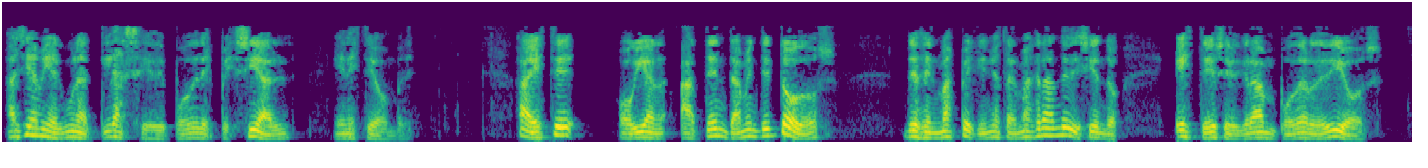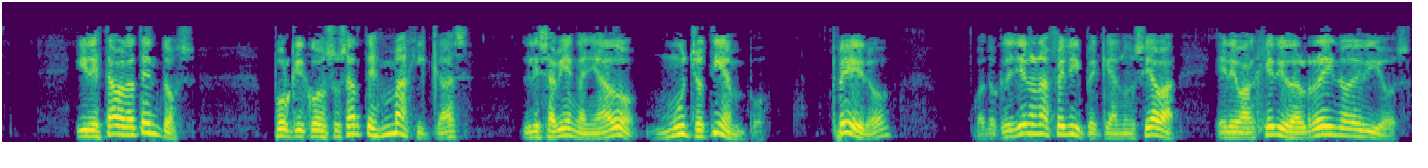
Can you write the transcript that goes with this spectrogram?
allí había alguna clase de poder especial en este hombre. A este oían atentamente todos, desde el más pequeño hasta el más grande, diciendo, este es el gran poder de Dios. Y le estaban atentos, porque con sus artes mágicas les había engañado mucho tiempo. Pero, cuando creyeron a Felipe que anunciaba el Evangelio del reino de Dios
